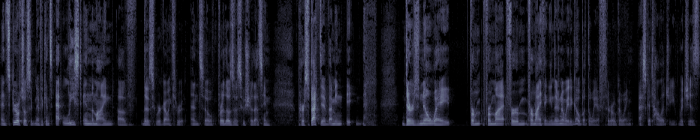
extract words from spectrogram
and spiritual significance, at least in the mind of those who are going through it. And so for those of us who share that same perspective, I mean, it, there's no way for for my for for my thinking, there's no way to go but the way of thoroughgoing eschatology, which is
